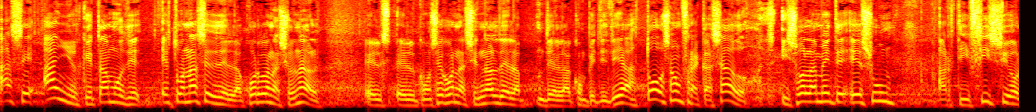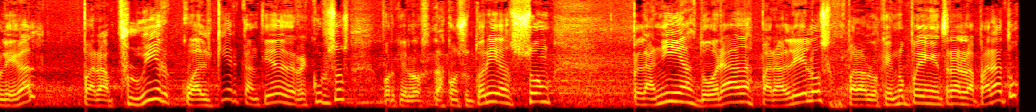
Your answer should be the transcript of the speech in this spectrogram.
Hace años que estamos, de, esto nace del acuerdo nacional, el, Consejo Nacional de la Competitividad, todos han fracasado y solamente es un artificio legal para fluir cualquier cantidad de recursos, porque las consultorías son planillas doradas, paralelos, para los que no pueden entrar al aparato,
